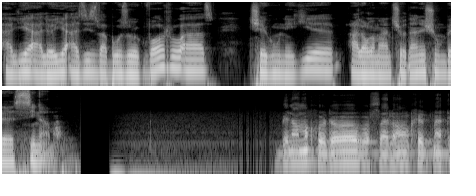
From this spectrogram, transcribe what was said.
علی علایی عزیز و بزرگوار رو از چگونگی علاقمند شدنشون به سینما. به نام خدا و سلام خدمت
